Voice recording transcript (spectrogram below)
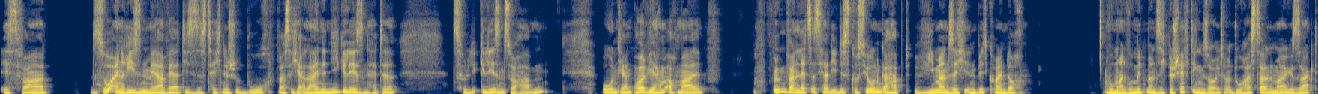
Es war so ein Riesenmehrwert, dieses technische Buch, was ich alleine nie gelesen hätte, zu, gelesen zu haben. Und Jan-Paul, wir haben auch mal irgendwann letztes Jahr die Diskussion gehabt, wie man sich in Bitcoin doch, wo man, womit man sich beschäftigen sollte. Und du hast dann mal gesagt,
